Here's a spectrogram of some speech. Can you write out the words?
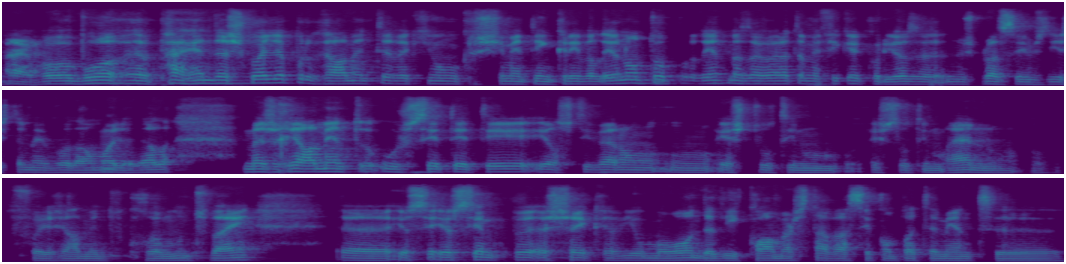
Ah, boa, boa, pá, grande escolha, porque realmente teve aqui um crescimento incrível. Eu não estou por dentro, mas agora também fica curiosa. Nos próximos dias também vou dar uma olhada dela. Mas realmente os CTT, eles tiveram um, este, último, este último ano, foi realmente, correu muito bem. Uh, eu, eu, sempre achei que havia uma onda de e-commerce estava a ser completamente uh,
